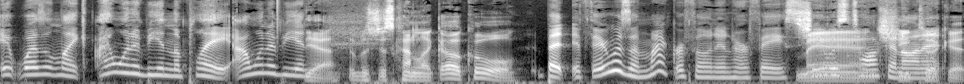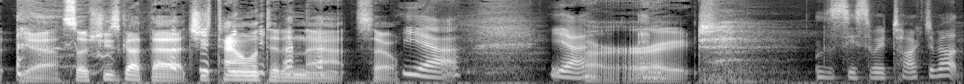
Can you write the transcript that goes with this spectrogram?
it wasn't like, I want to be in the play. I want to be in, Yeah, it was just kind of like, oh, cool. but if there was a microphone in her face, she was Man, talking she on took it. it. Yeah, so she's got that. She's talented in that. So, Yeah. Yeah. all right And let's see. So we talked about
